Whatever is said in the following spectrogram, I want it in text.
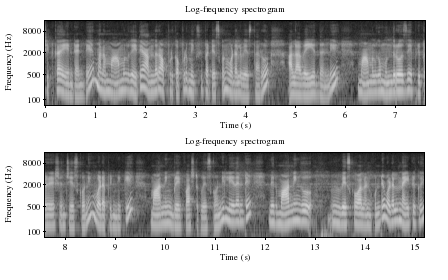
చిట్కా ఏంటంటే మనం మామూలుగా అయితే అందరూ అప్పటికప్పుడు మిక్సీ పట్టేసుకొని వడలు వేస్తారు. అలా వేయొద్దండి. మామూలుగా ముందు రోజే ప్రిపరేషన్ చేసుకొని వడపిండికి మార్నింగ్ బ్రేక్ఫాస్ట్కి వేసుకోండి. లేదంటే మీరు మార్నింగ్ వేసుకోవాలనుకుంటే వడలు నైట్కి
